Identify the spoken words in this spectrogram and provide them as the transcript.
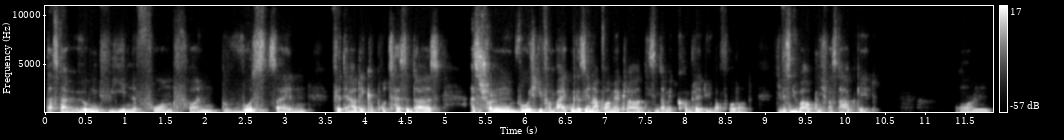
dass da irgendwie eine Form von Bewusstsein für derartige Prozesse da ist, also schon, wo ich die von Weitem gesehen habe, war mir klar, die sind damit komplett überfordert. Die wissen überhaupt nicht, was da abgeht. Und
